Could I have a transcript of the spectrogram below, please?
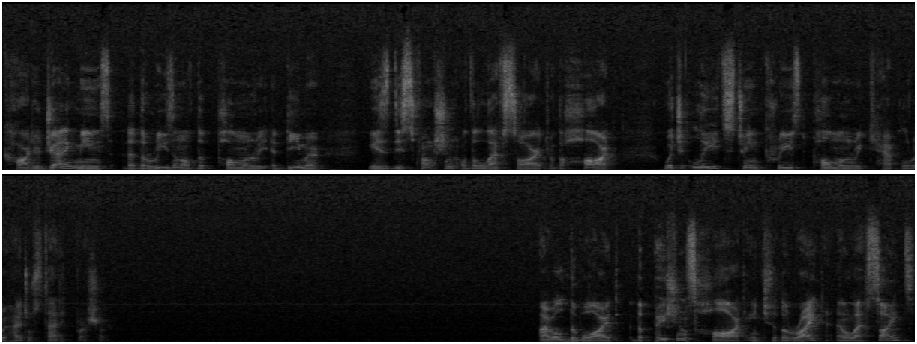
Cardiogenic means that the reason of the pulmonary edema is dysfunction of the left side of the heart which leads to increased pulmonary capillary hydrostatic pressure. I will divide the patient's heart into the right and left sides.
